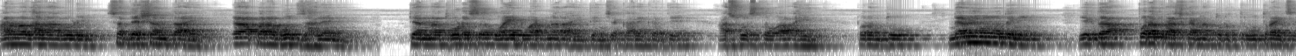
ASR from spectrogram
अनुराधा नागोडे सध्या शांत आहे त्या पराभूत झाल्याने त्यांना थोडंसं वाईट वाटणार आहे. त्यांचे कार्यकर्ते अस्वस्थ आहेत. परंतु नव्या मोदींनी एकदा परत राजकारणात उतर उतरायचं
